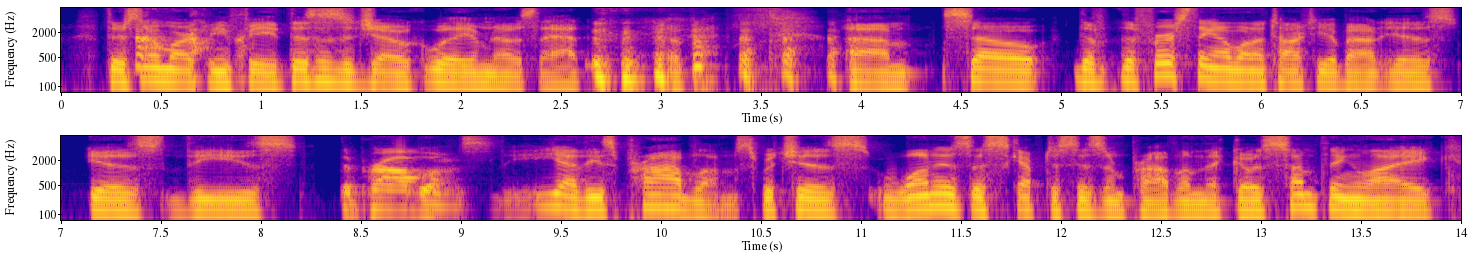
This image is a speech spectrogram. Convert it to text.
there's no marketing fee. This is a joke. William knows that. Okay. Um, so the the first thing I want to talk to you about is is these the problems. Yeah, these problems, which is one is a skepticism problem that goes something like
